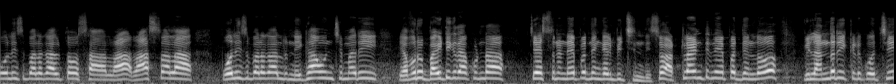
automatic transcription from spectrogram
పోలీస్ బలగాలతో రాష్ట్రాల పోలీసు బలగాలు నిఘా ఉంచి మరీ ఎవరు బయటికి రాకుండా చేస్తున్న నేపథ్యం కనిపించింది. సో అట్లాంటి నేపథ్యంలో వీళ్ళందరూ ఇక్కడికి వచ్చి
